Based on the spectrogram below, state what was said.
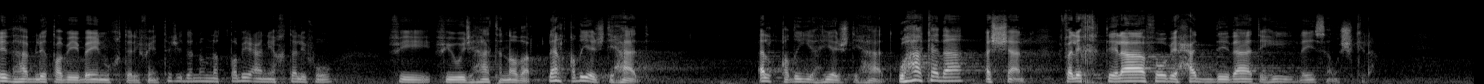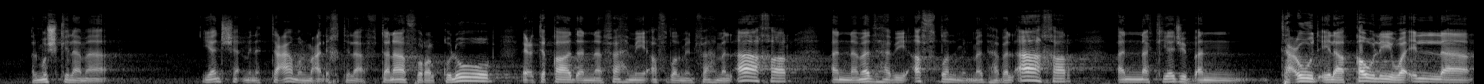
اذهب لطبيبين مختلفين. تجد انه من الطبيعي أن يختلفوا في في وجهات النظر. لا القضية اجتهاد. القضية هي اجتهاد وهكذا الشأن. فالاختلاف بحد ذاته ليس مشكلة. المشكلة ما ينشأ من التعامل مع الاختلاف. تنافر القلوب اعتقاد أن فهمي أفضل من فهم الآخر أن مذهبي أفضل من مذهب الآخر أنك يجب أن تعود إلى قولي وإلا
